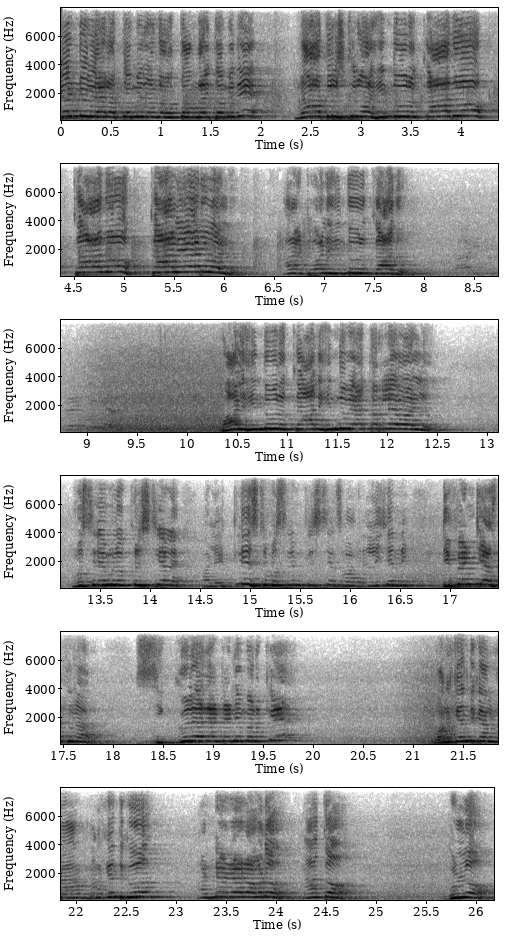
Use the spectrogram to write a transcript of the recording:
రెండు వేల తొమ్మిది వందల తొంభై తొమ్మిది నా దృష్టిలో హిందువులు కాదు కాదు కాలేరు వాళ్ళు. అలాంటి వాళ్ళు హిందువులు కాదు. వాళ్ళు హిందువులు కాదు హిందువేతరులే వాళ్ళు. ముస్లింలు క్రిస్టియన్లే. వాళ్ళు అట్లీస్ట్ ముస్లిం క్రిస్టియన్స్ వాళ్ళ రిలీజియన్ని డిఫెండ్ చేస్తున్నారు. సిగ్గు లేదంటండి మనకి. మనకెందుకన్నా? మనకెందుకు? అంటున్నాడు ఒకడు నాతో. గుళ్ళో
